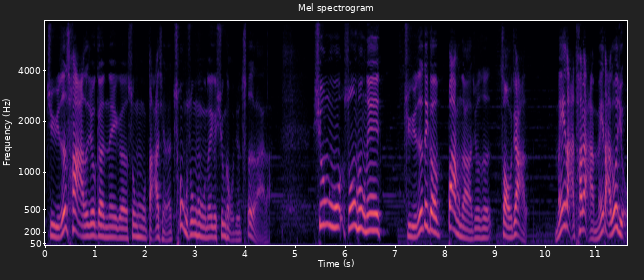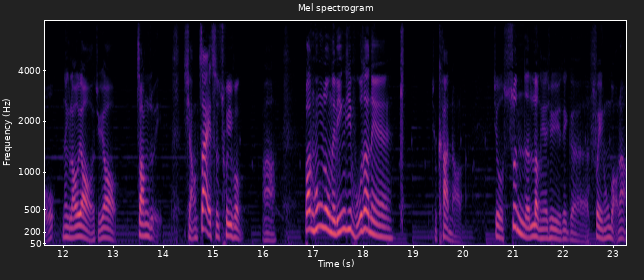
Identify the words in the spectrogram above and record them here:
举着叉子就跟那个孙悟空打起来，冲孙悟空那个胸口就刺来了。孙悟孙悟空呢，举着这个棒子就是招架子，没打他俩没打多久，那个老妖就要张嘴，想再次吹风啊！半空中的灵吉菩萨呢，就看着了，就顺着扔下去这个飞龙宝藏，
